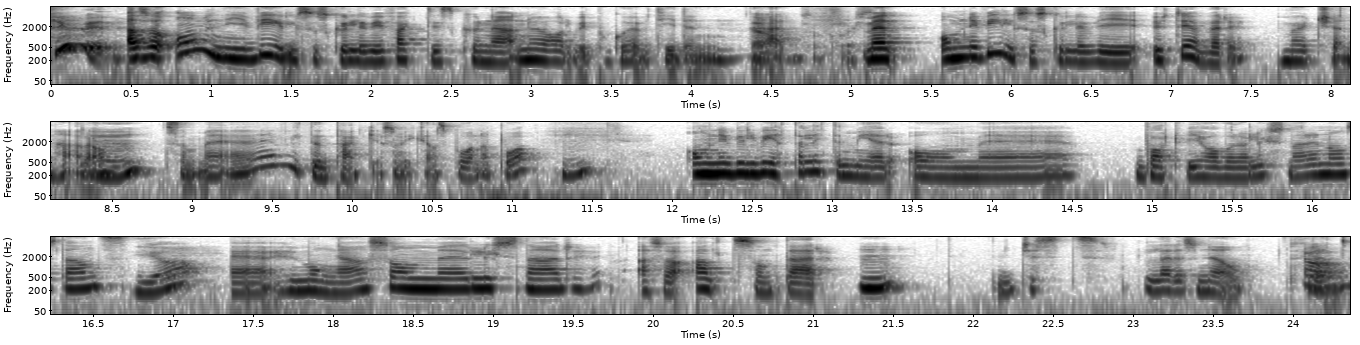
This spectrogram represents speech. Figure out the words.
Kul! Alltså om ni vill så skulle vi faktiskt kunna, nu håller vi på att gå över tiden Ja, här. course. Men om ni vill så skulle vi utöver merchen här då, Mm. som är en liten tanke som vi kan spåna på. Om ni vill veta lite mer om eh, vart vi har våra lyssnare någonstans, Ja. eh, hur många som eh, lyssnar, alltså allt sånt där. Mm. Just let us know. För Ja. att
